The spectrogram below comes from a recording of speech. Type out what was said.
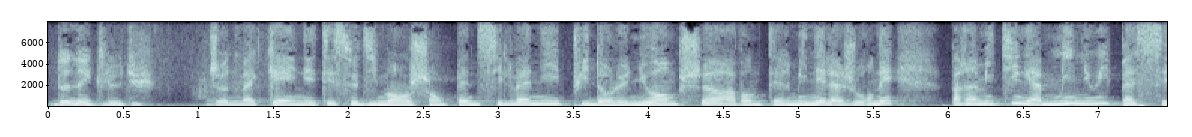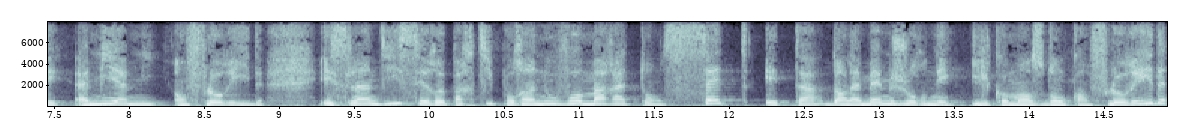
de Nègledu. John McCain était ce dimanche en Pennsylvanie, puis dans le New Hampshire, avant de terminer la journée par un meeting à minuit passé à Miami, en Floride. Et ce lundi, c'est reparti pour un nouveau marathon, sept États dans la même journée. Il commence donc en Floride,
